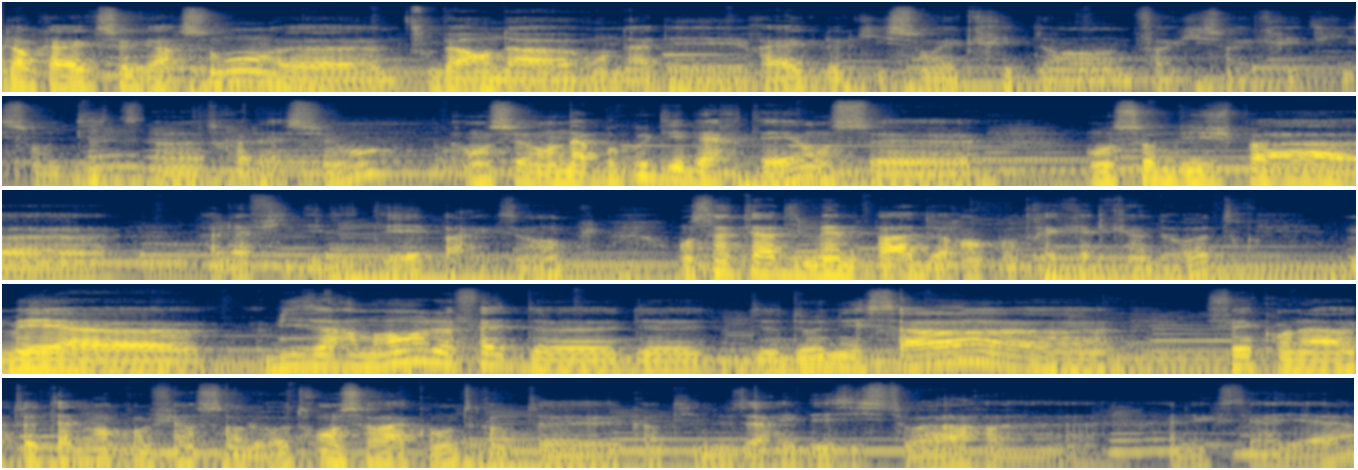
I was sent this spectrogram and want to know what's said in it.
Donc avec ce garçon, euh, ben on, a, des règles qui sont écrites enfin qui sont écrites, qui sont dites dans notre relation. On, a beaucoup de liberté, on on s'oblige pas euh, à la fidélité, par exemple. On s'interdit même pas de rencontrer quelqu'un d'autre. Mais euh, bizarrement, le fait de, de, de donner ça fait qu'on a totalement confiance en l'autre. On se raconte quand, quand il nous arrive des histoires à l'extérieur,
